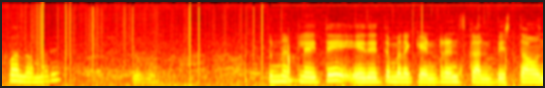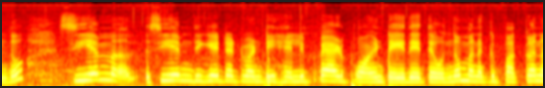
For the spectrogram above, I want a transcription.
చెప్పాలా మరి? చూస్తున్నట్లయితే ఏదైతే మనకి ఎంట్రన్స్ కనిపిస్తూ ఉందో సీఎం సీఎం దిగేటటువంటి హెలిప్యాడ్ పాయింట్ ఏదైతే ఉందో మనకి పక్కన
